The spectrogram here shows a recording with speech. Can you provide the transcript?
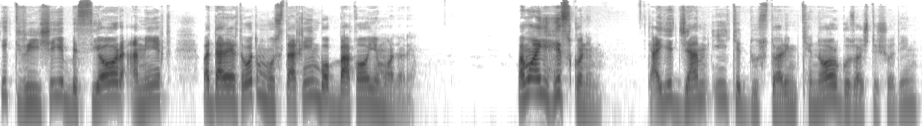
یک ریشه بسیار عمیق و در ارتباط مستقیم با بقای ما داره. و ما اگه حس کنیم که اگه جمعی که دوست داریم کنار گذاشته شدیم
